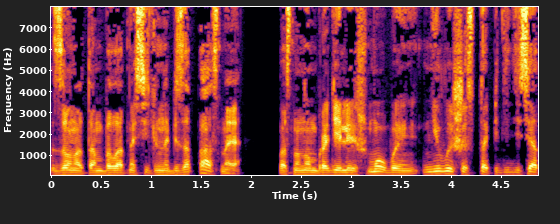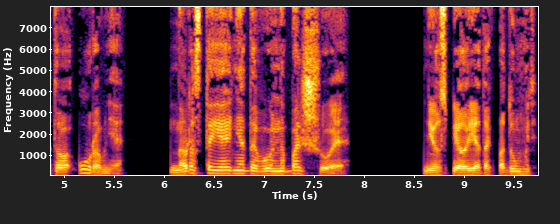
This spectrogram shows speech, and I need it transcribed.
Зона там была относительно безопасная, в основном бродили лишь мобы не выше 150 уровня, но расстояние довольно большое. Не успел я так подумать,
